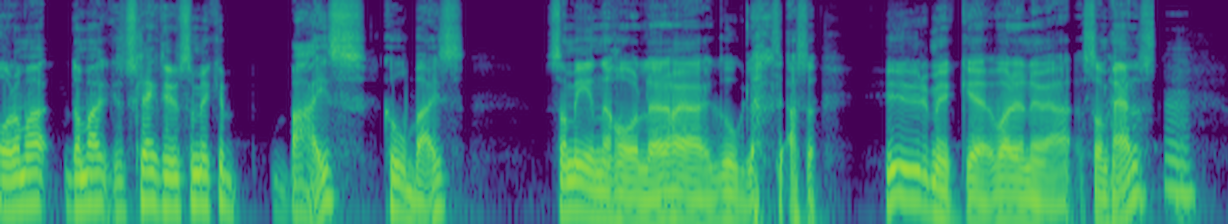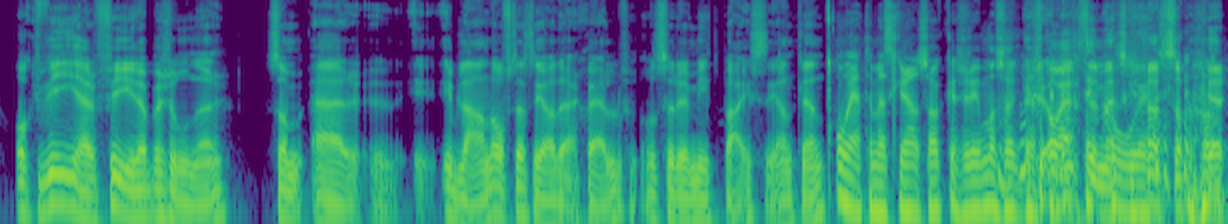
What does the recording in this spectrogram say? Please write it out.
Och de har, de har slängt ut så mycket bajs, kobajs, som innehåller, har jag googlat, alltså hur mycket vad det nu är som helst. Och vi är fyra personer som är eh, ibland, oftast är jag där själv och så är det mitt bajs egentligen. Och äter mest grönsaker så det måste vara ganska Jag äter mest grönsaker.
